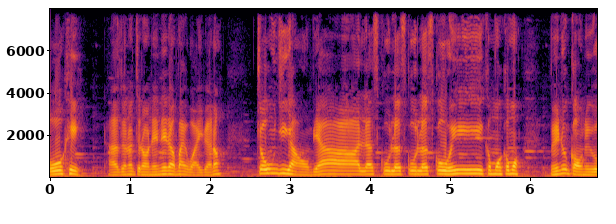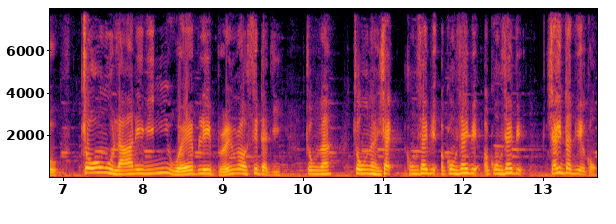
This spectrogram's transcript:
okay ဒါဆိုတော့ကျွန်တော်နည်းနည်းတော့မိုက်သွားပြီဗျာနော်ကျုံကြည့်အောင်ဗျာ let's go let's go let's go hey come on come on မင်းတို့ကောင်တွေကိုကျုံမှုလာနေပြီ well play brain rot စစ်တက်ကြီးကျုံစမ်းကျုံစမ်းရိုက်အကုန်ရိုက်ပြီအကုန်ရိုက်ပြီအကုန်ရိုက်ပြီရိုက်တက်ပြီအကုန်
